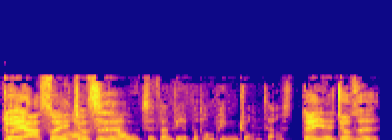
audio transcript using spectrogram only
对啊，所以就是其他五只分别不同品种，这样对，也就是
